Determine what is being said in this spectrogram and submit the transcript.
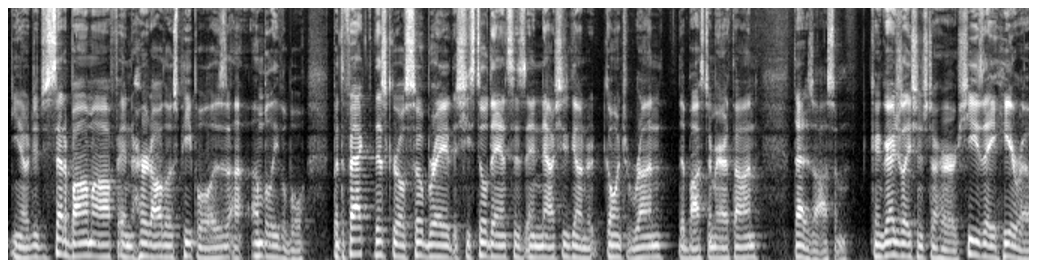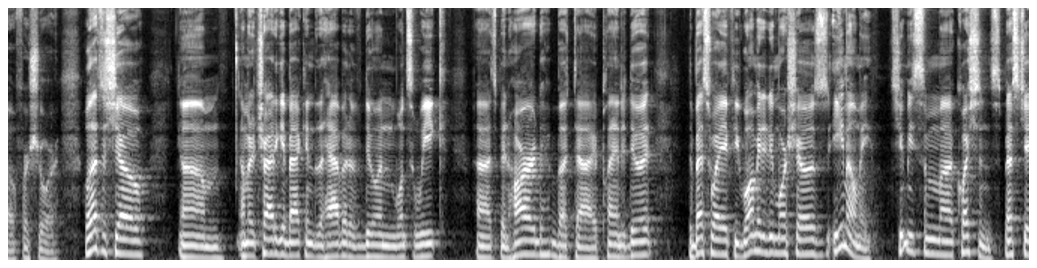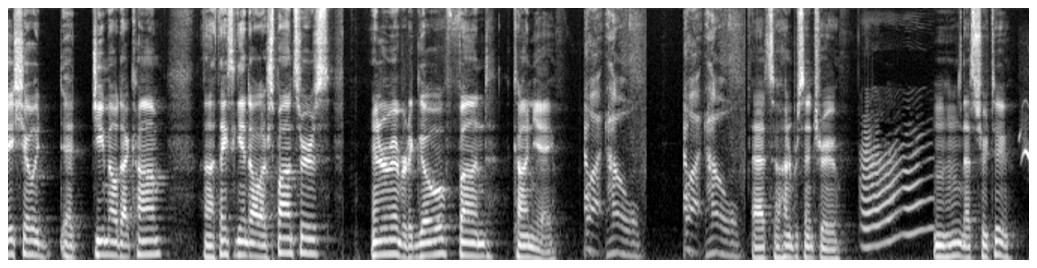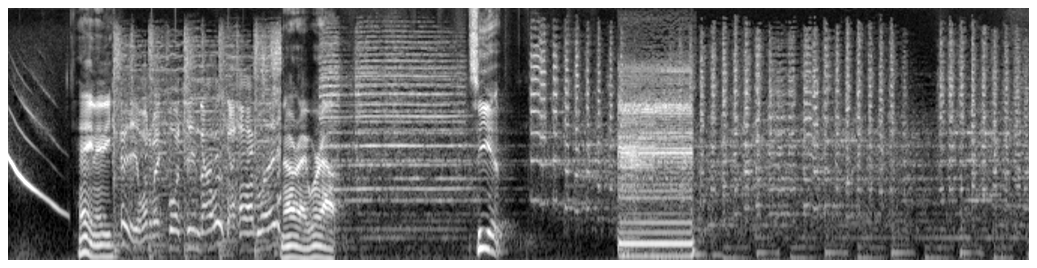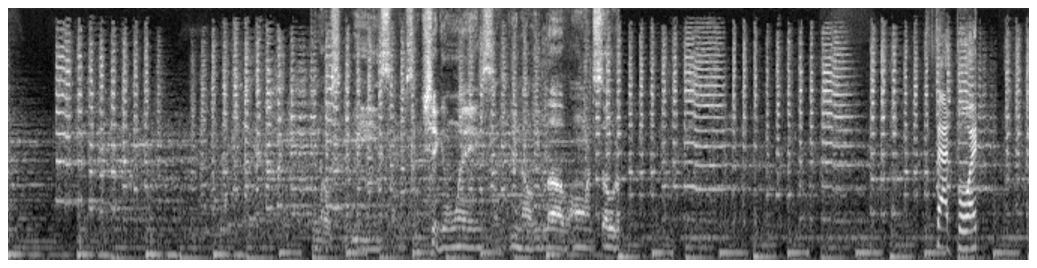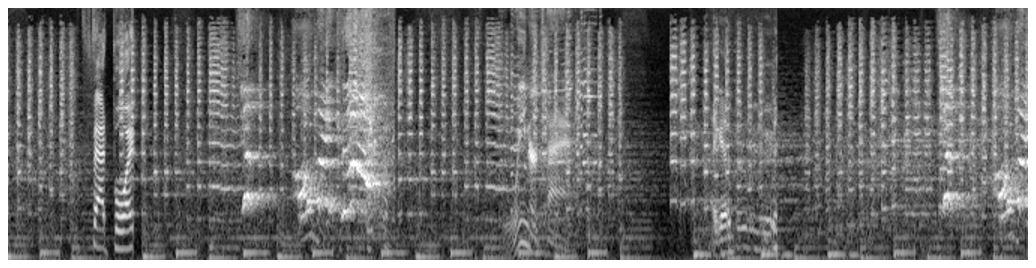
you know, to just set a bomb off and hurt all those people is uh, unbelievable. But the fact that this girl is so brave that she still dances and now she's going to, going to run the Boston Marathon, that is awesome. Congratulations to her. She's a hero for sure. Well, that's a show. Um, I'm going to try to get back into the habit of doing once a week. Uh, it's been hard, but uh, I plan to do it. The best way, if you want me to do more shows, email me. Shoot me some uh, questions. BestJShow at, at gmail.com. Uh, thanks again to all our sponsors. And remember to go fund Kanye. Butthole. Butthole. That's 100% true. Mm-hmm, that's true too. Hey, maybe. Hey, you want to make $14 the hard way? All right, we're out. See you. you know, some weed, some, some chicken wings, you know, he love orange soda. Fat boy. Fat boy. Oh my god! Wiener time. I got him.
